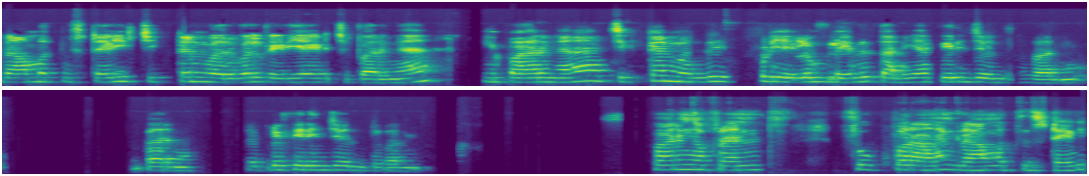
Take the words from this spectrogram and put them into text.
கிராமத்து ஸ்டைல் சிக்கன் வறுவல் ரெடி ஆயிடுச்சு பாருங்க. நீ பாருங்க சிக்கன் வந்து இப்படி எலும்புல இருந்து தனியா பிரிஞ்சு வந்துட்டு பாருங்க. பாருங்க எப்படி பிரிஞ்சு வந்துட்டு பாருங்க. பாருங்க ஃப்ரெண்ட்ஸ் சூப்பரான கிராமத்து ஸ்டைல்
